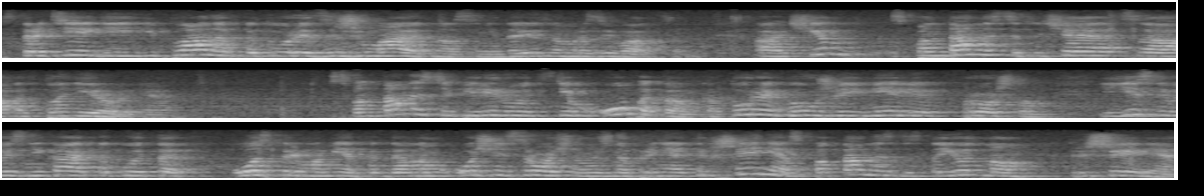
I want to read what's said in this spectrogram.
стратегий и планов, которые зажимают нас и не дают нам развиваться. А чем спонтанность отличается от планирования? Спонтанность оперирует тем опытом, который мы уже имели в прошлом. И если возникает какой-то острый момент, когда нам очень срочно нужно принять решение, спонтанность достает нам решение,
